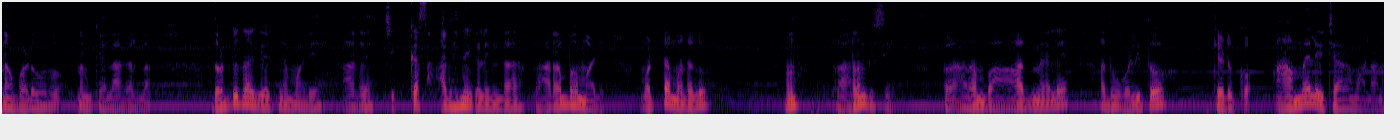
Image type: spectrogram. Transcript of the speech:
ನಾವು ಬಡವರು ನಮ್ಮ ಕೈಲಾಗಲ್ಲ ದೊಡ್ಡದಾಗಿ ಯೋಚನೆ ಮಾಡಿ, ಆದರೆ ಚಿಕ್ಕ ಸಾಧನೆಗಳಿಂದ ಪ್ರಾರಂಭ ಮಾಡಿ. ಮೊಟ್ಟ ಮೊದಲು ಪ್ರಾರಂಭಿಸಿ. ಪ್ರಾರಂಭ ಆದಮೇಲೆ ಅದು ಒಳಿತೋ, ಕೆಡುಕೋ. ಆಮೇಲೆ ವಿಚಾರ ಮಾಡೋಣ.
